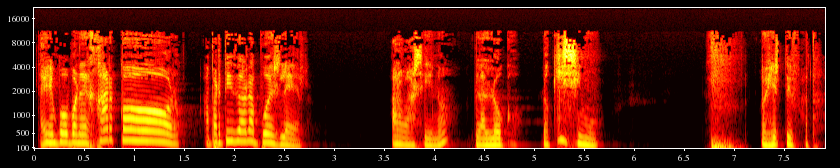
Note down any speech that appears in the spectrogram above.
También puedo poner hardcore. A partir de ahora puedes leer. Algo así, ¿no? plan loco. Loquísimo. Hoy estoy fatal.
